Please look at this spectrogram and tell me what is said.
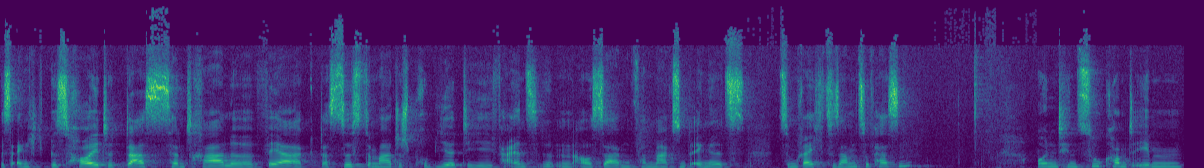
ist eigentlich bis heute das zentrale Werk, das systematisch probiert, die vereinzelten Aussagen von Marx und Engels zum Recht zusammenzufassen. Und hinzu kommt eben,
